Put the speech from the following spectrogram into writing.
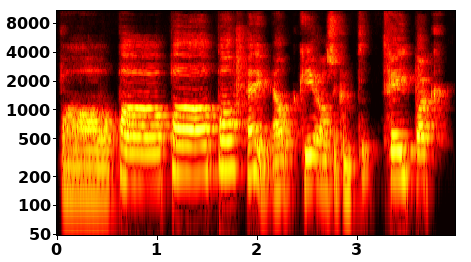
Pa, pa, pa, pa. Hey, elke keer als ik een tree pak,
